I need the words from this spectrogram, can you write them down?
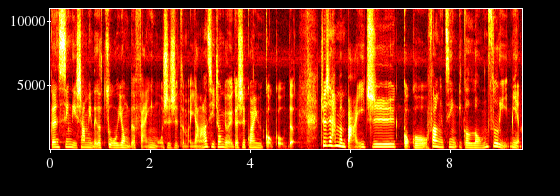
跟心理上面的一个作用的反应模式是怎么样？然后其中有一个是关于狗狗的，就是他们把一只狗狗放进一个笼子里面，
